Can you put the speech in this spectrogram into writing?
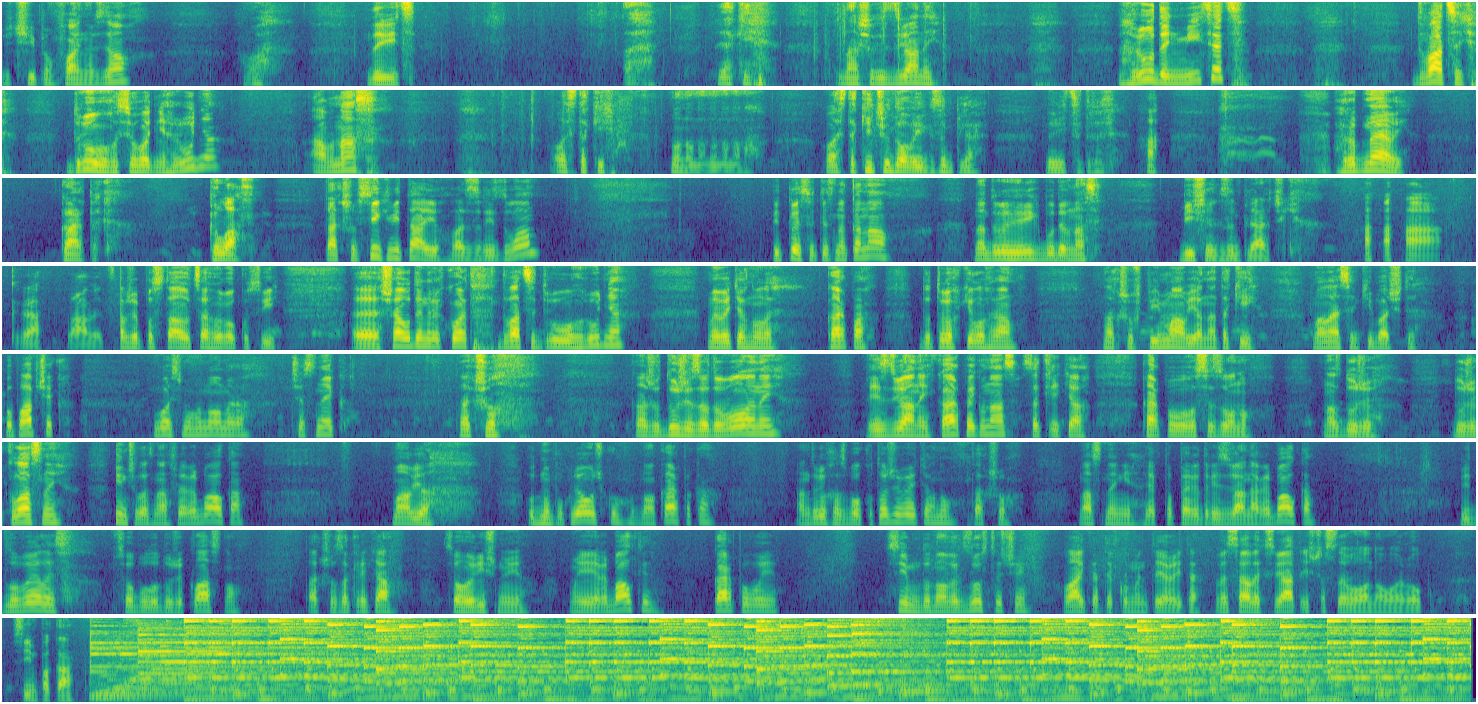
відчіпимо, файно взяв. О, дивіться. Який наш різдвяний грудень місяць. 22 сьогодні грудня. А в нас ось такий. Ну, ну, ну, ну, ну, ну, ну. Ось такий чудовий екземпляр. Дивіться, друзі. Грудневий. Карпик. Клас. Так що всіх вітаю вас з Різдвом. Підписуйтесь на канал. На другий рік буде в нас більше екземплярчиків. Ха-ха-ха. Красавець. Я вже поставив цього року свій е, ще один рекорд. 22 грудня ми витягнули карпа до 3 кг. Так що впіймав я на такий малесенький, бачите, попапчик восьмого номера, чесник. Так що, кажу, дуже задоволений. Різдвяний карпик в нас, закриття карпового сезону у нас дуже, дуже класний. Кінчилась наша рибалка. Мав я одну покльовочку, одного карпика. Андрюха збоку теж витягнув. Так що у нас нині як то передріздвяна рибалка. Відловились, все було дуже класно. Так що закриття цьогорічної моєї рибалки карпової. Всім до нових зустрічей. Лайкайте, коментуйте. Веселих свят і щасливого нового року. Всім пока.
